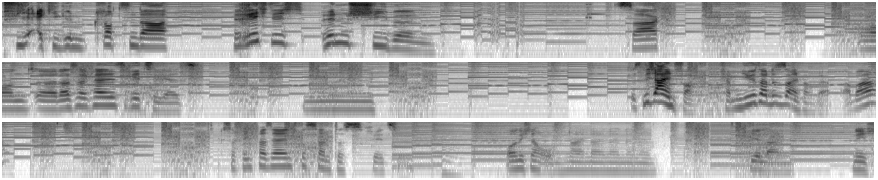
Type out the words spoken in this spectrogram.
viereckigen Klotzen da, richtig hinschieben. Zack. Und äh, das ist ein kleines Rätsel jetzt. Hm. Ist nicht einfach. Ich habe nie gesagt, dass es einfach wäre. Aber ist auf jeden Fall sehr interessant, das Rätsel. Oh, nicht nach oben. Nein, nein, nein, nein, nein. Hier lang. Nicht.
